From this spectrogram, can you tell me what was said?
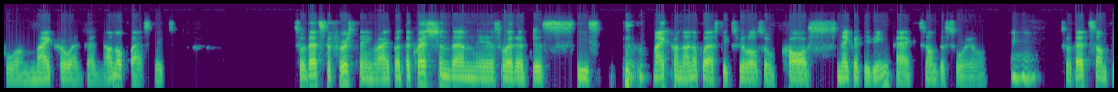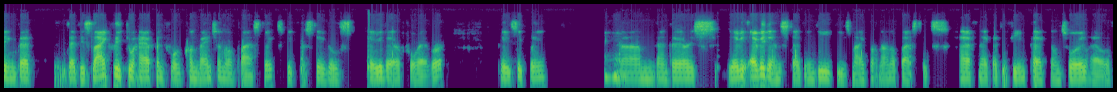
form micro and then nanoplastics. So that's the first thing, right? But the question then is whether this these micro nanoplastics will also cause negative impacts on the soil. Mm-hmm. So that's something that that is likely to happen for conventional plastics because they will stay there forever, basically. Mm-hmm. Um, and there is evidence that indeed these micro nanoplastics have negative impact on soil health,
